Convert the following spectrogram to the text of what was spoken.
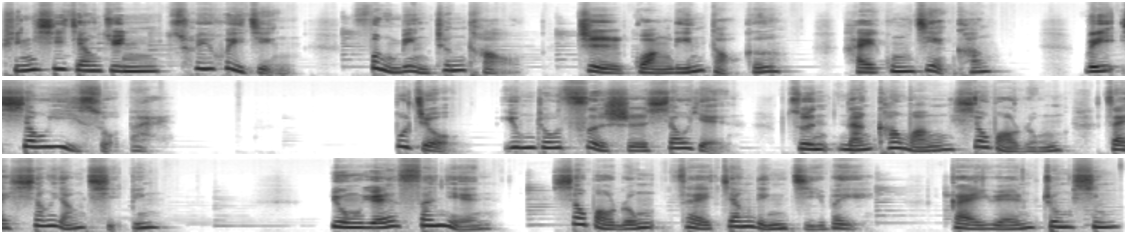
平西将军崔慧景奉命征讨。至广陵倒戈，还攻建康，为萧绎所败。不久，雍州刺史萧衍尊南康王萧宝融在襄阳起兵。永元三年，萧宝融在江陵即位，改元中兴，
